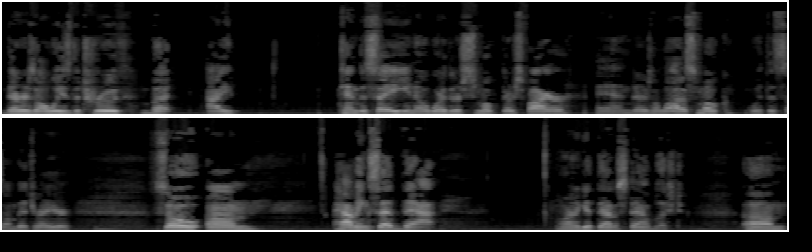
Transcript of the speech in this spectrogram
there is always the truth. But I tend to say, you know, where there's smoke, there's fire, and there's a lot of smoke with this some bitch right here. So, um, having said that, I want to get that established. Um,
